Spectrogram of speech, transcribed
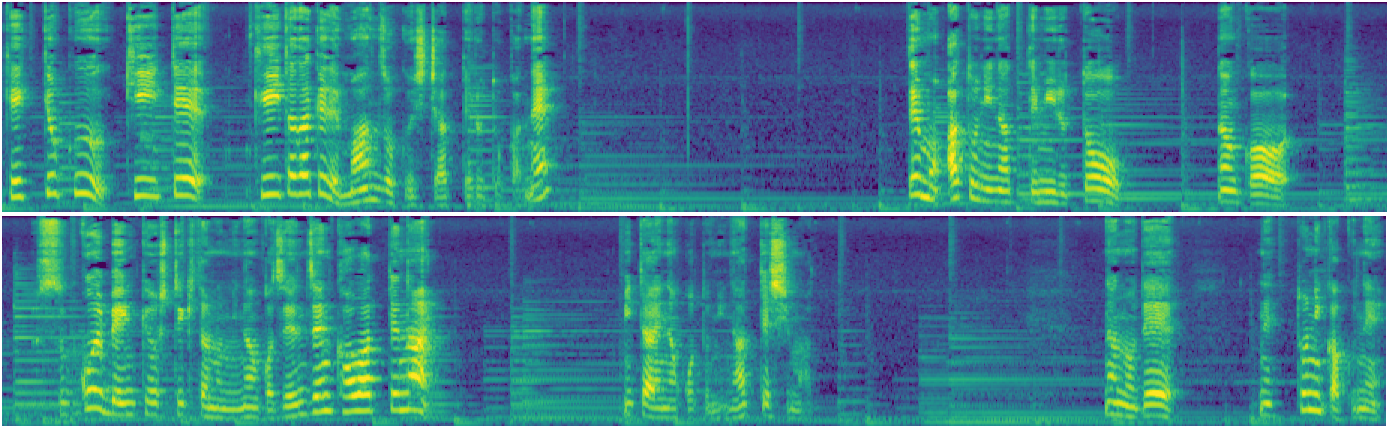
結局聞いて聞いただけで満足しちゃってるとかねでも後になってみるとなんかすっごい勉強してきたのになんか全然変わってないみたいなことになってしまう。なので、ね、とにかくね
